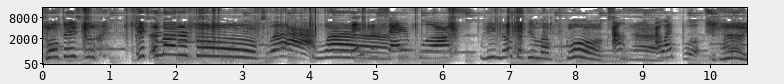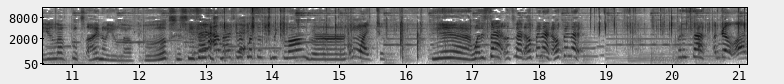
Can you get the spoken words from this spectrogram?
Twelve days. It's another book. Wow. Thank you, Wow. Santa. We know that you love books. I, Yeah. I like books. Yeah, you love books. I know you love books. You see that? It's nice. Look, us make longer. Oh my god. Yeah. What is that? What's that? Open it. Open it. What is that? Oh, no, uh,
